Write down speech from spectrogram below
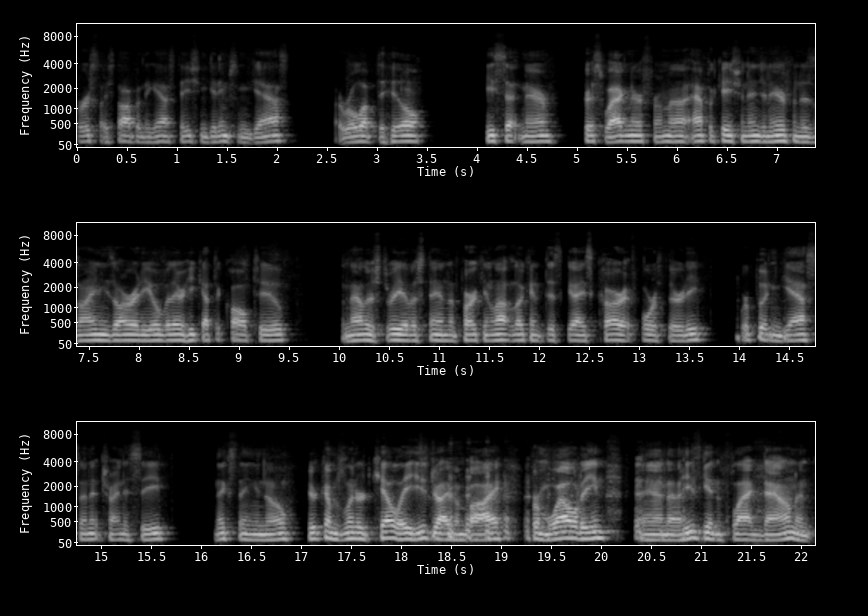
First, I stop at the gas station, get him some gas. I roll up the hill. He's sitting there. Chris Wagner from uh, application engineer from design. He's already over there. He got the call too. So now there's three of us standing in the parking lot looking at this guy's car at 4:30. We're putting gas in it, trying to see. Next thing you know, here comes Leonard Kelly. He's driving by from welding, and uh, he's getting flagged down. And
